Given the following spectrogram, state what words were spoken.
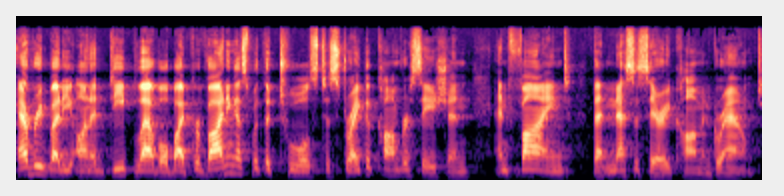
everybody on a deep level by providing us with the tools to strike a conversation and find that necessary common ground.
